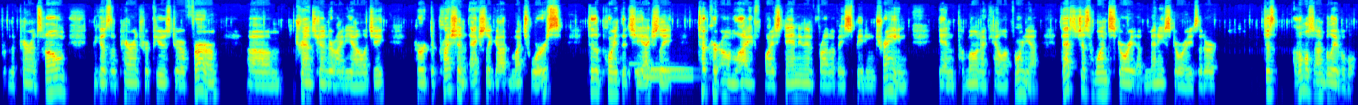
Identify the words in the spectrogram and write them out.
from the parents' home because the parents refused to affirm um, transgender ideology. Her depression actually got much worse to the point that she actually took her own life by standing in front of a speeding train in Pomona, California. That's just one story of many stories that are just almost unbelievable.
